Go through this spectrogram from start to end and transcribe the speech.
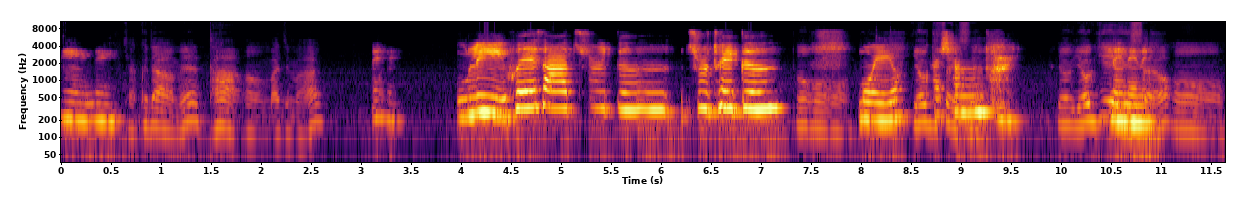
네네. 자, 그 다음에 다 어, 마지막. 네. 우리 회사 출근, 출퇴근 어, 어, 어. 뭐예요? 여기 다시 써 있어요. 번. 여, 여기에 네네네. 있어요. 어.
